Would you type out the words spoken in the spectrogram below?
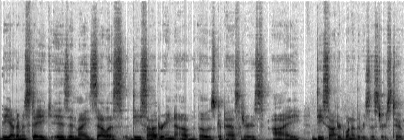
The other mistake is in my zealous desoldering of those capacitors, I desoldered one of the resistors too.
